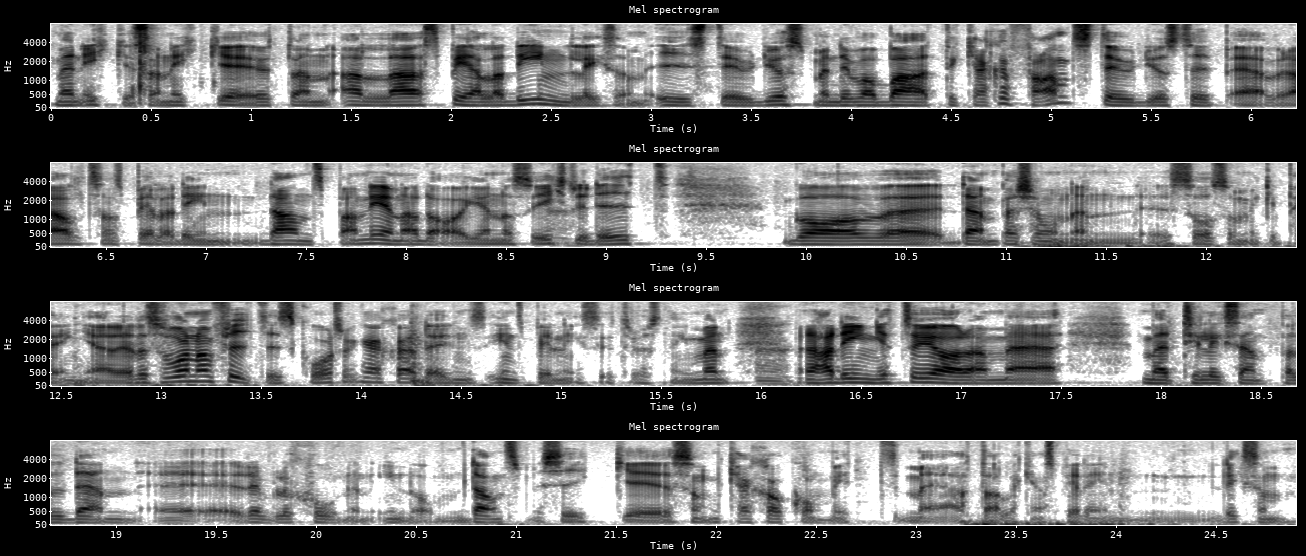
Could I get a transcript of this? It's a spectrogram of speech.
Men icke som icke, utan alla spelade in liksom i studios. Men det var bara att det kanske fanns studios typ överallt som spelade in dansband ena dagen och så gick du dit gav eh, den personen så så mycket pengar. Eller så var det någon fritidsgård som kanske hade ins- inspelningsutrustning. Men, Mm. men det hade inget att göra med, med till exempel den eh, revolutionen inom dansmusik eh, som kanske har kommit med att alla kan spela in, liksom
